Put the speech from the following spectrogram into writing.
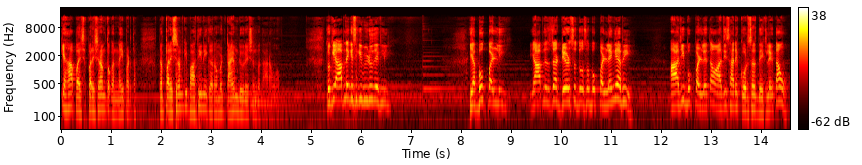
कि हाँ परिश्रम तो करना ही पड़ता। मैं परिश्रम की बात ही नहीं कर रहा हूँ, मैं टाइम ड्यूरेशन बता रहा हूँ आपको क्योंकि आपने किसी की वीडियो देख ली। या बुक पढ़ ली, या आपने सोचा डेढ़ सौ, दो सौ बुक पढ़ लेंगे अभी? आज ही बुक पढ़ लेता हूँ, आज ही सारे कोर्सेज देख लेता हूँ,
